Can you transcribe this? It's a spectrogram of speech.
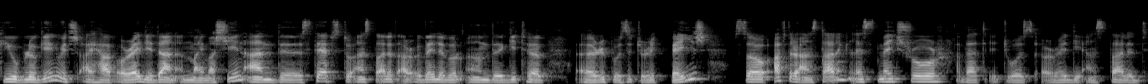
kubelogin, which I have already done on my machine, and the steps to install it are available on the GitHub uh, repository page. So after installing, let's make sure that it was already installed.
